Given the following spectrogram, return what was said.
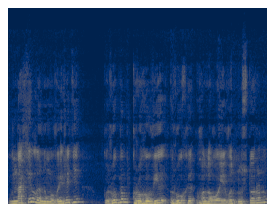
в нахиленому вигляді робимо кругові рухи головою в одну сторону,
